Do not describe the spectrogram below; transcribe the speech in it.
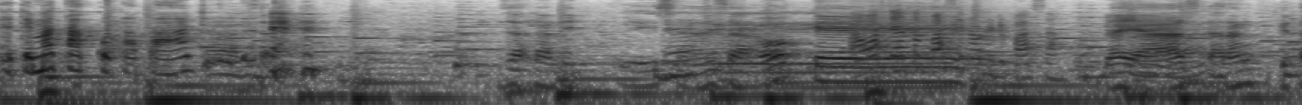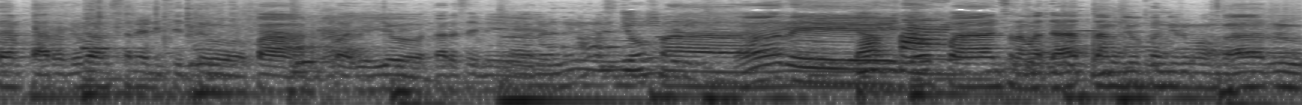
Tete mah takut apa aja. Ah, bisa. Nanti. bisa Bisa. Oke. Awas jatuh pasir udah dipasang. Udah ya, sekarang kita taruh dulu hamsternya di situ. Pak, Pak Yuyu, taruh sini. ini Mas Jovan Ore, Jovan. Selamat datang Jovan di rumah baru.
